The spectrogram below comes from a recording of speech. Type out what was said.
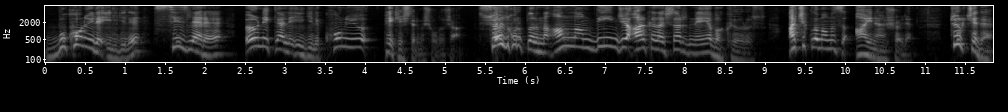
bu konuyla ilgili sizlere örneklerle ilgili konuyu pekiştirmiş olacağım. Söz gruplarında anlam deyince arkadaşlar neye bakıyoruz? Açıklamamız aynen şöyle. Türkçede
